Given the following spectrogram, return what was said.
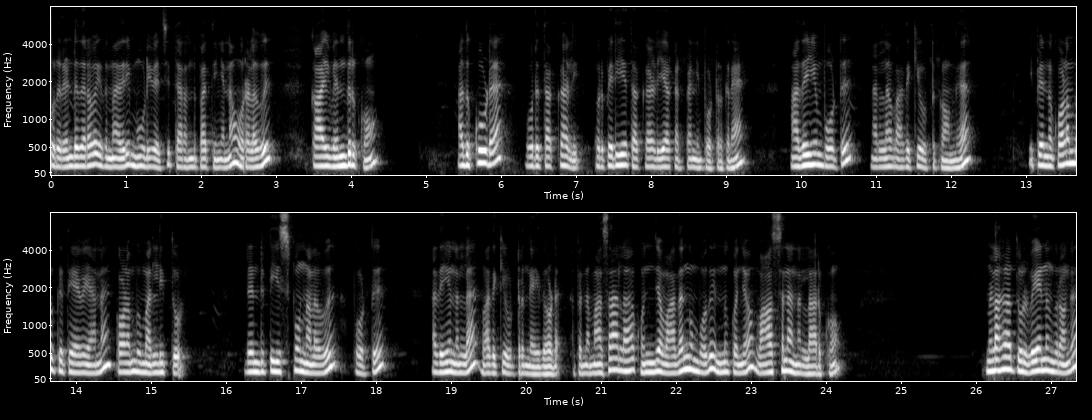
ஒரு ரெண்டு தடவை இது மாதிரி மூடி வச்சு திறந்து பார்த்திங்கன்னா ஓரளவு காய் வெந்திருக்கும். அது கூட ஒரு தக்காளி ஒரு பெரிய தக்காளியாக கட் பண்ணி போட்டிருக்கிறேன். அதையும் போட்டு நல்லா வதக்கி விட்டுக்கோங்க. இப்போ இந்த குழம்புக்கு தேவையான குழம்பு மல்லித்தூள் ரெண்டு டீஸ்பூன் அளவு போட்டு அதையும் நல்லா வதக்கி விட்டுருங்க இதோட. அப்போ இந்த மசாலா கொஞ்சம் வதங்கும் போது இன்னும் கொஞ்சம் வாசனை நல்லாயிருக்கும். மிளகாத்தூள் வேணுங்கிறவங்க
